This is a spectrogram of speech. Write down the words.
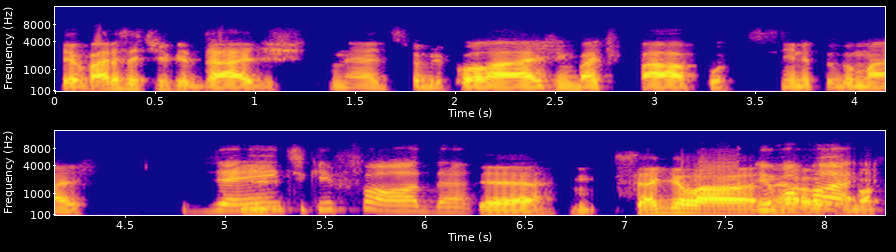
ter várias atividades né, sobre colagem, bate-papo, oficina e tudo mais. Gente, e, que foda! É, segue lá. Eu né, vou falar, nosso...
